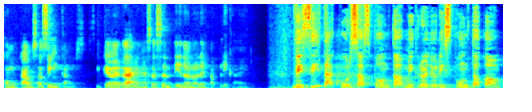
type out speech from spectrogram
con causa sin causa. Así que, ¿verdad? En ese sentido no les aplica a ellos. Visita cursos.microjuris.com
